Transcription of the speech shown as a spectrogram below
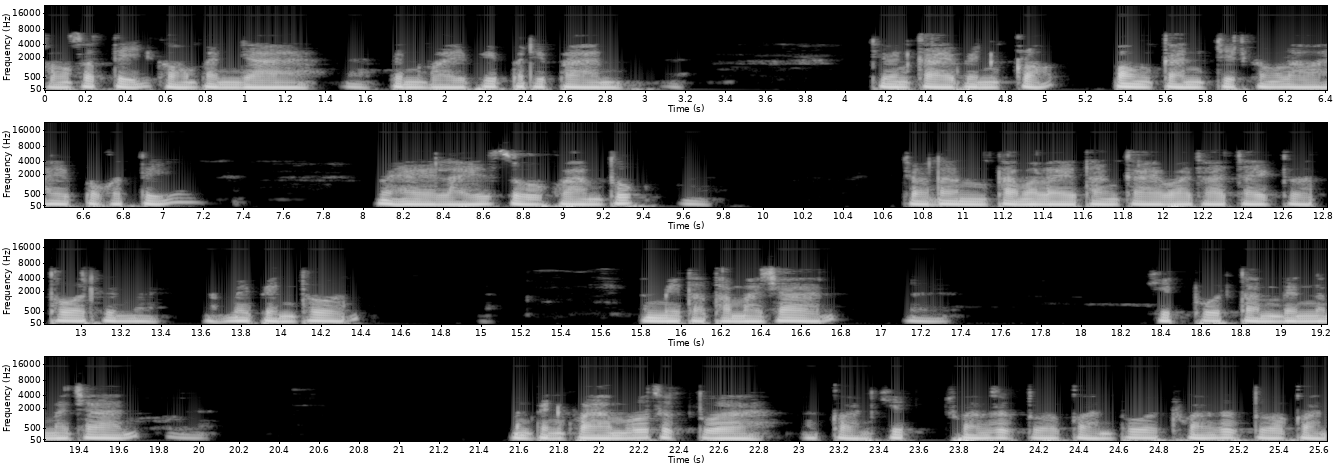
ของสติของปัญญาเป็นไหวพิปฏิพานที่มันกลายเป็นเกราะ ป้องกันจิตของเราให้ปกติ ไม่ให้ไหลสู่ความทุกข์จนนั้นทำอะไรทางกายวาจาใจเกิดโทษขึ้นมาไม่เป็นโทษ มันมีแต่ธรรมชาติคิดพูดทำเป็นธรรมชาติ มันเป็นความรู้สึกตัวก่อนคิดความรู้สึกตัวก่อนพูด ความรู้สึกตัวก่อน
